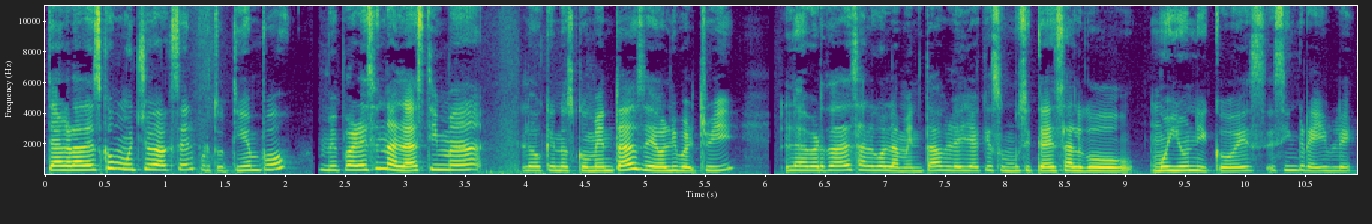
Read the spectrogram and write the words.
Te agradezco mucho, Axel, por tu tiempo. Me parece una lástima lo que nos comentas de Oliver Tree. La verdad es algo lamentable, ya que su música es algo muy único, es, es increíble.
